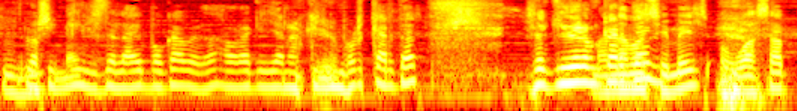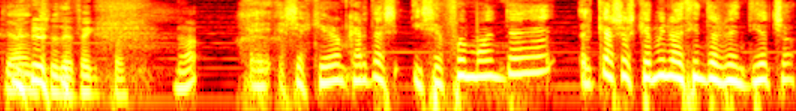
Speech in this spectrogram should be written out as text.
los emails de la época, ¿verdad? Ahora que ya no escribimos cartas, se escribieron Mandamos cartas, emails o WhatsApp ya en su defecto. eh, se escribieron cartas y se fue un momento. de- El caso es que en 1928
